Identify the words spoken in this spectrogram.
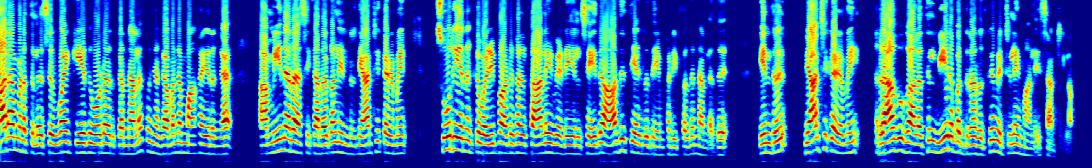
ஆறாம் இடத்துல செவ்வாய் கேதுவோட இருக்கிறதுனால கொஞ்சம் கவனமாக இருங்க. அஹ் மீன ராசிக்காரர்கள் இன்று ஞாயிற்றுக்கிழமை சூரியனுக்கு வழிபாடுகள் காலை வேளையில் செய்து ஆதித்ய ஹிருதயம் படிப்பது நல்லது. இன்று ஞாயிற்றுக்கிழமை ராகு காலத்தில் வீரபத்ரருக்கு வெற்றிலை மாலை சாற்றலாம்.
